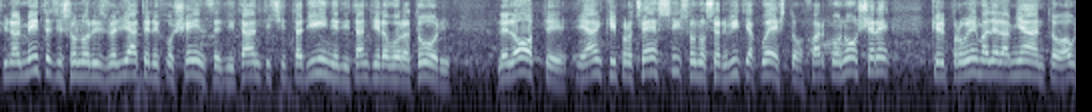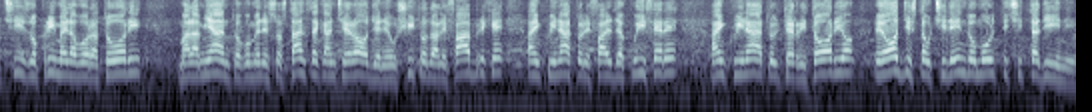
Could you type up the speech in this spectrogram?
Finalmente si sono risvegliate le coscienze di tanti cittadini e di tanti lavoratori. Le lotte e anche i processi sono serviti a questo, a far conoscere che il problema dell'amianto ha ucciso prima i lavoratori, ma l'amianto come le sostanze cancerogene uscito dalle fabbriche, ha inquinato le falde acquifere, ha inquinato il territorio e oggi sta uccidendo molti cittadini.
